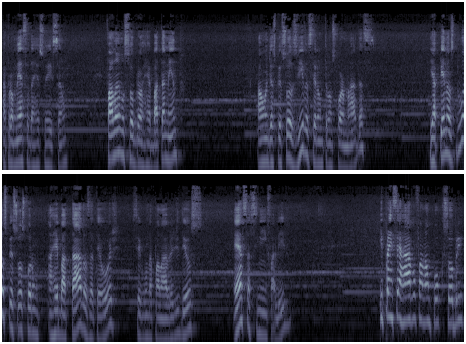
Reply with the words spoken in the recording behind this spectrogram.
a promessa da ressurreição. Falamos sobre o arrebatamento, onde as pessoas vivas serão transformadas, e apenas duas pessoas foram arrebatadas até hoje, segundo a palavra de Deus. Essa sim é infalível. E para encerrar, vou falar um pouco sobre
